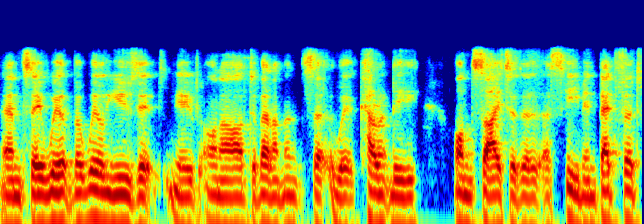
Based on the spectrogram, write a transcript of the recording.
And so we'll but we'll use it, you know, on our developments. We're currently on site at a scheme in Bedford,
